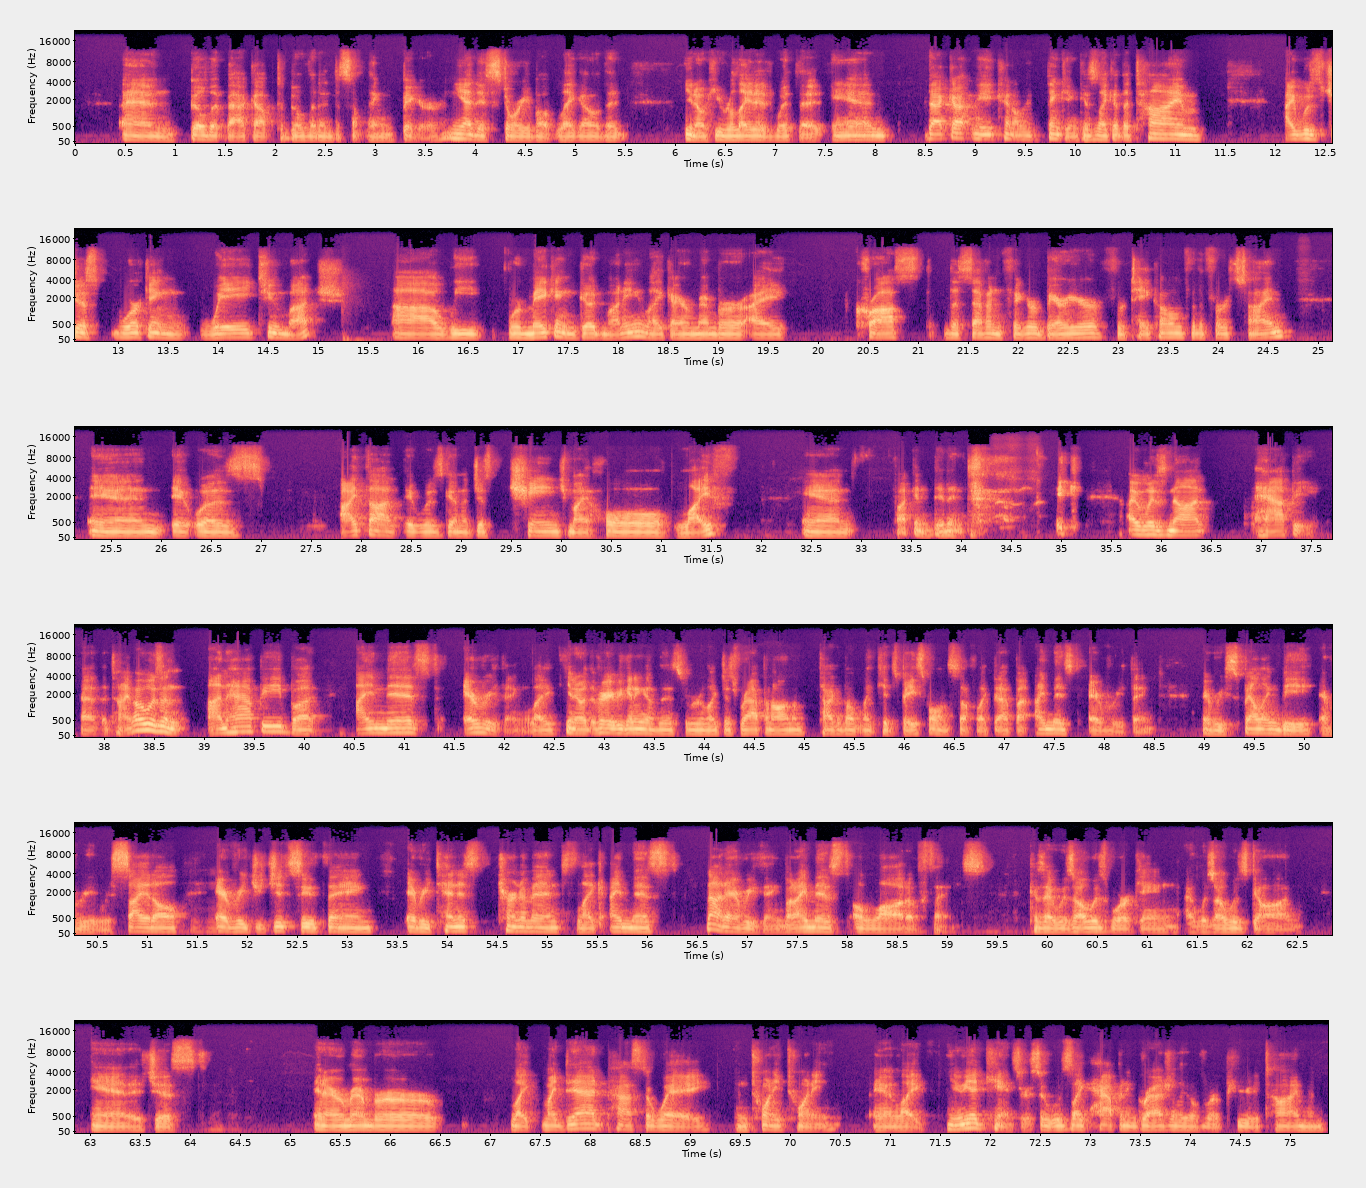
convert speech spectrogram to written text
and build it back up to build it into something bigger. And he had this story about Lego that, you know, he related with it. And that got me kind of thinking because, like, at the time, I was just working way too much. Uh, we were making good money. Like I remember I crossed the seven figure barrier for take home for the first time. and it was i thought it was going to just change my whole life and fucking didn't like i was not happy at the time i wasn't unhappy but i missed everything like you know at the very beginning of this we were like just rapping on and talking about my kids baseball and stuff like that but i missed everything every spelling bee every recital mm-hmm. every jiu-jitsu thing every tennis tournament. Like I missed not everything, but I missed a lot of things because I was always working. I was always gone. And it just, and I remember like my dad passed away in 2020 and like, you know, he had cancer. So it was like happening gradually over a period of time. And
